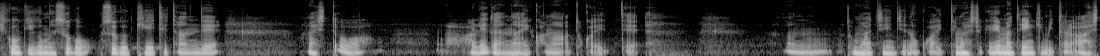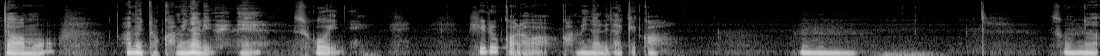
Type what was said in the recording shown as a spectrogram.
飛行機雲すぐすぐ消えてたんで明日は晴れではないかなとか言ってあの友達ん家の子は言ってましたけど今天気見たら明日はもう雨と雷だよね。すごい、昼からは雷だけか。うん。そんな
